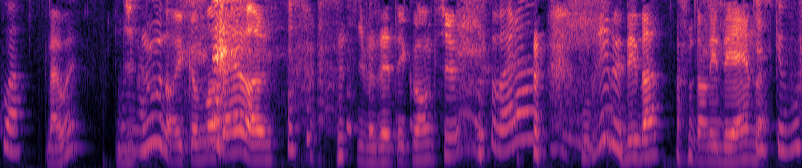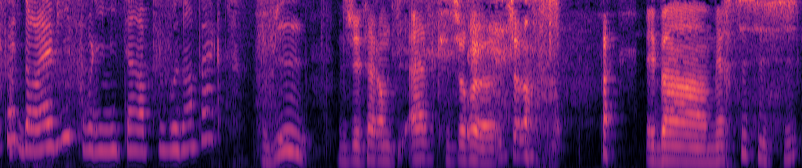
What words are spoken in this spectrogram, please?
quoi. Bah ouais. Dites-nous dans les commentaires euh, si vous êtes éco-anxieux. Voilà. Ouvrez le débat dans les DM. Qu'est-ce que vous faites dans la vie pour limiter un peu vos impacts? Oui, je vais faire un petit ask sur, euh, sur Insta. Eh ben, merci Sissi.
